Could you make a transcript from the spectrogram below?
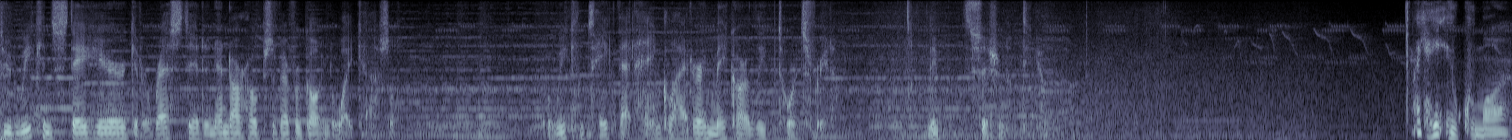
Dude, we can stay here, get arrested, and end our hopes of ever going to White Castle. But we can take that hang glider and make our leap towards freedom. Leave the decision up to you. I hate you, Kumar.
